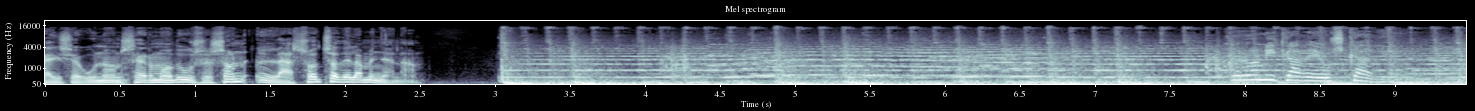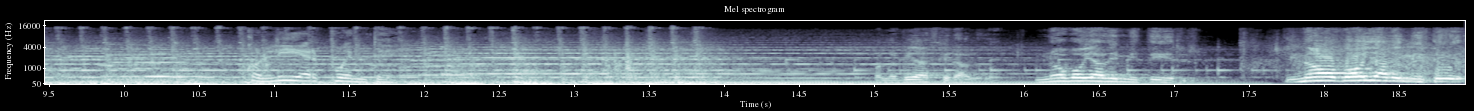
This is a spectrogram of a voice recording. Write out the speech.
Caixo Egunon Ser Modus, son las 8 de la mañana. Crónica de Euskadi con Lier Puente. Os les voy a decir algo. No voy a dimitir. No voy a dimitir.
